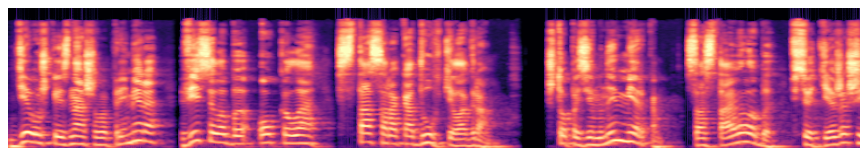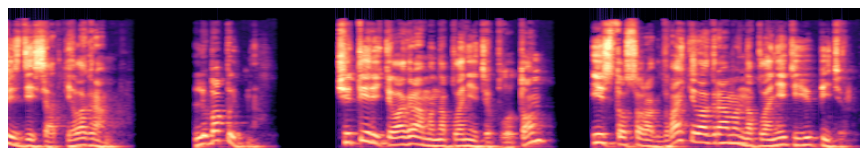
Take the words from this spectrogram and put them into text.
девушка из нашего примера весила бы около 142 килограмм, что по земным меркам составило бы все те же 60 килограммов. Любопытно. 4 килограмма на планете Плутон и 142 килограмма на планете Юпитер.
